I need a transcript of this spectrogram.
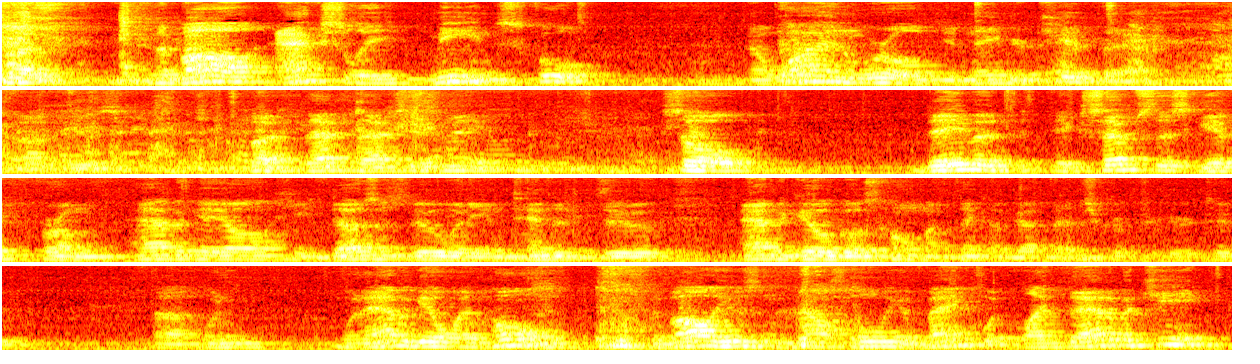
But Nabal actually means fool. Now, why in the world you'd name your kid that? uh, is- But that, that's his name. So David accepts this gift from Abigail. He doesn't do what he intended to do. Abigail goes home. I think I've got that scripture here too. Uh, When, when Abigail went home, Nabal, he was in the house holding a banquet like that of a king.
